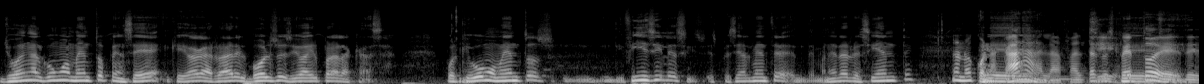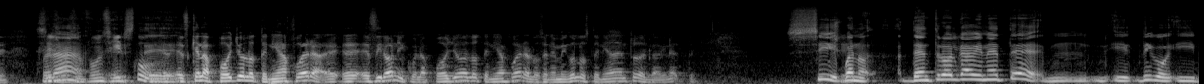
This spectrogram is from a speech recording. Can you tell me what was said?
Yo en algún momento pensé que iba a agarrar el bolso y se iba a ir para la casa, porque hubo momentos difíciles, especialmente de manera reciente. No, no, con la eh, caja, la falta de respeto de... fue un circo. Este, es que el apoyo lo tenía afuera, eh, eh, es irónico, el apoyo lo tenía afuera, los enemigos los tenía dentro del gabinete. Sí, bueno, dentro del gabinete, mm, y digo, y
